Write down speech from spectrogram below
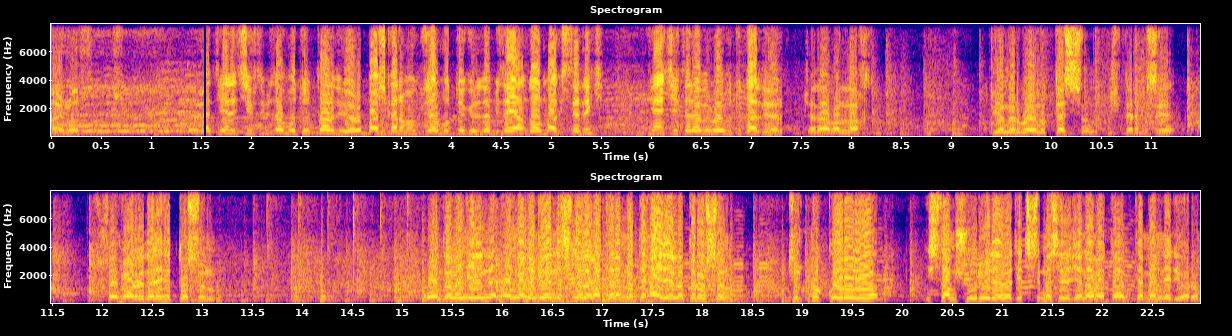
Hayırlı olsun. Evet, yeni çiftimize mutluluklar diliyorum. Başkanımın güzel mutlu gününde bize yanında olmak istedik. Genç çiftlere ömür boyu mutluluklar dilerim. Cenab-ı Allah bir ömür boyu mutlu etsin çiftlerimizi. Sofraları bereketli olsun. Onlardan gelen, onlardan gelen nesillere vatan millete hayırlı evlatlar olsun. Türklük gururu, İslam şuuruyla evlat yetiştirmesini Cenab-ı Hak'tan temenni ediyorum.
